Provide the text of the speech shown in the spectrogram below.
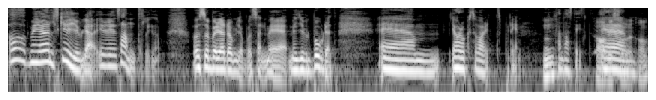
ja men jag älskar ju Julia, är det sant? Liksom. Och så började de jobba sen med, med julbordet. Ehm, jag har också varit på det. Fantastiskt. Ja, visst var Ehm, det. Ja.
